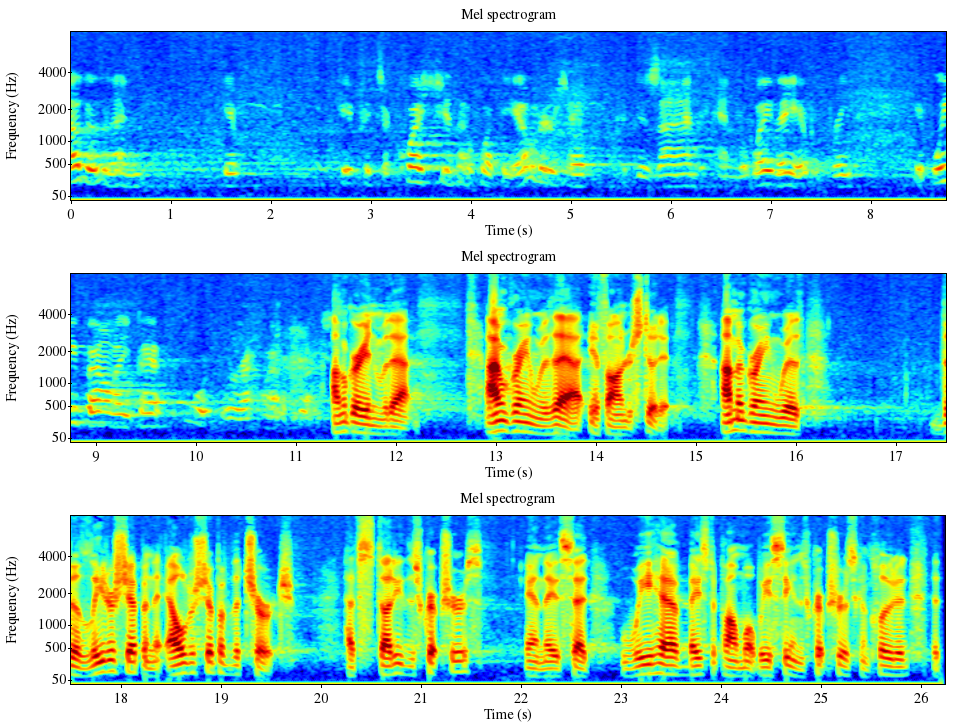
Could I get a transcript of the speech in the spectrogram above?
other than if if it's a question of what the elders have designed and the way they have approved, if we violate that, we're, we're out of place. I'm agreeing with that. I'm agreeing with that if I understood it. I'm agreeing with the leadership and the eldership of the church have studied the scriptures and they've said, we have, based upon what we see in the scriptures, concluded that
